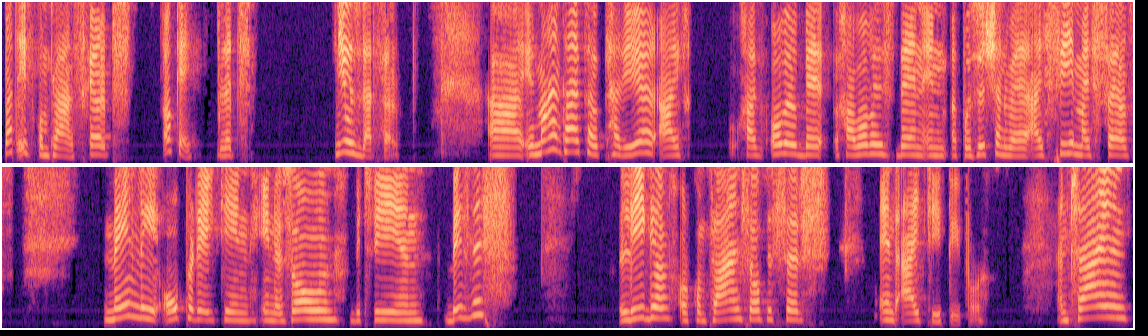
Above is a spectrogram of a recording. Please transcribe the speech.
But if compliance helps, okay, let's use that help. Uh, in my entire career, I have, been, have always been in a position where I see myself mainly operating in a zone between business, legal or compliance officers, and IT people. And trying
